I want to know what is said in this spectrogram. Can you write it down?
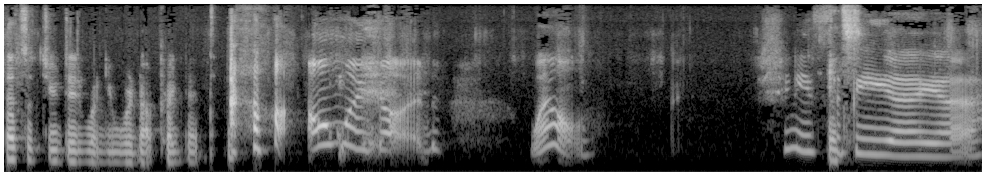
That's what you did when you were not pregnant." oh my god. Well, she needs to be a. Uh...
